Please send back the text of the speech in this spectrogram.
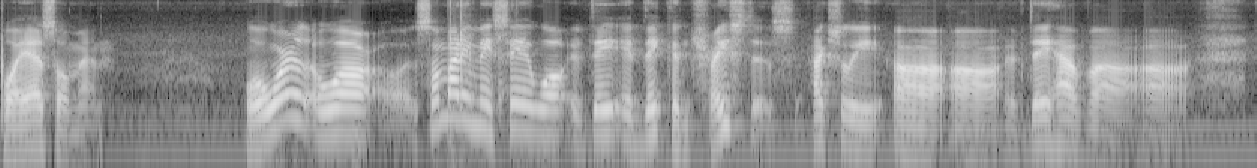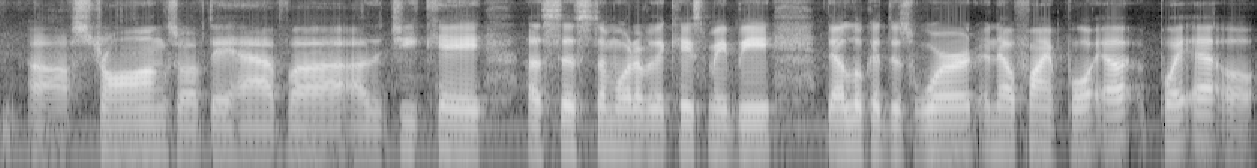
Poiesomen. Well, where, well, somebody may say, well, if they if they can trace this, actually, uh, uh, if they have uh, uh, uh Strong's or if they have uh, the GK system, whatever the case may be, they'll look at this word and they'll find poeo, and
